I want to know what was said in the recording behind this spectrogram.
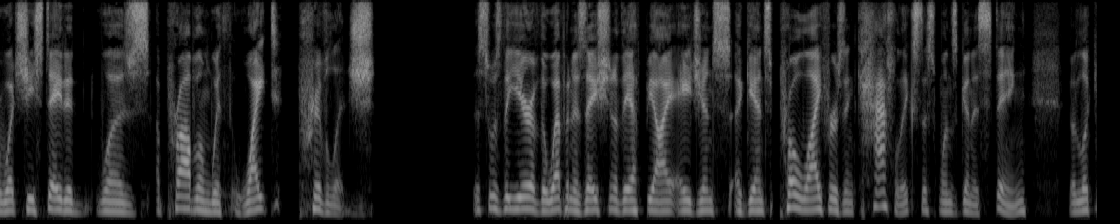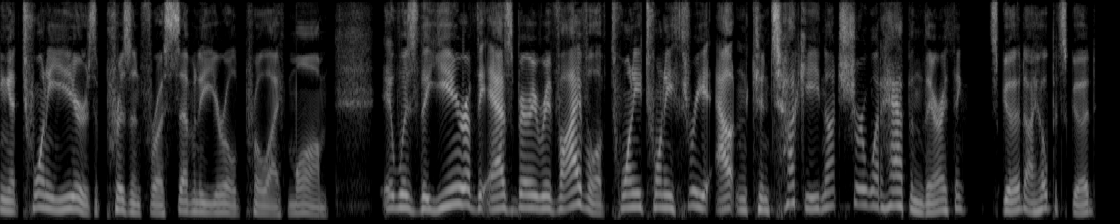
what she stated was a problem with white privilege. This was the year of the weaponization of the FBI agents against pro lifers and Catholics. This one's going to sting. They're looking at 20 years of prison for a 70 year old pro life mom. It was the year of the Asbury revival of 2023 out in Kentucky. Not sure what happened there. I think It's good. I hope it's good.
